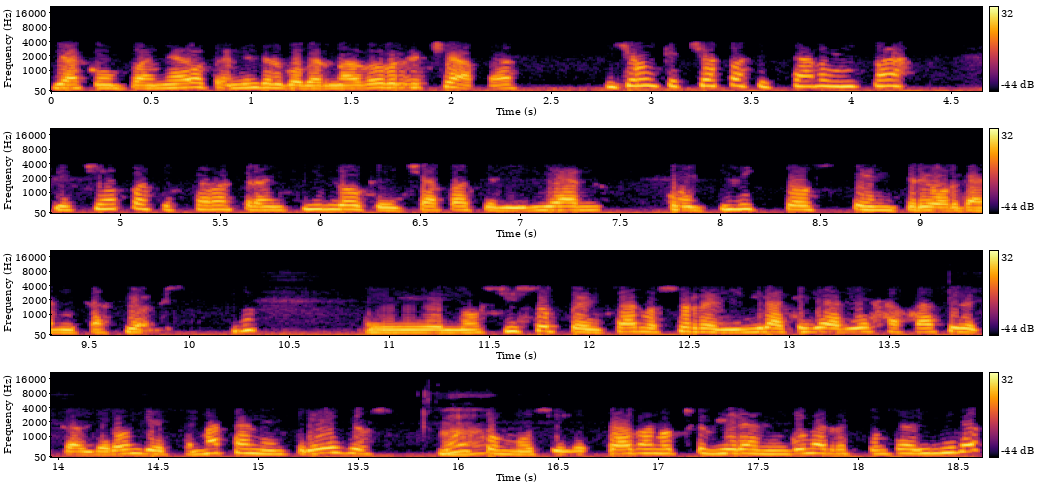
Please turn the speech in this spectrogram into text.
y acompañado también del gobernador de Chiapas, dijeron que Chiapas estaba en paz, que Chiapas estaba tranquilo, que en Chiapas se vivían conflictos entre organizaciones. Eh, nos hizo pensar, nos hizo revivir aquella vieja frase de Calderón de se matan entre ellos, ¿no? Como si el Estado no tuviera ninguna responsabilidad.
